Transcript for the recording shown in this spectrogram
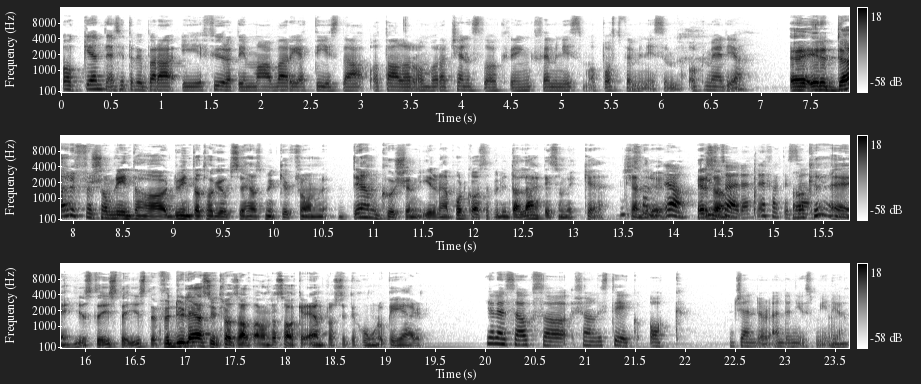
Och egentligen sitter vi bara i fyra timmar varje tisdag och talar om våra känslor kring feminism och postfeminism och media. Eh, är det därför som du inte, har, du inte har tagit upp så hemskt mycket från den kursen i den här podcasten? För du inte har lärt dig så mycket? Känner du? Ja, är det så? så är det. Det är faktiskt så. Okej, just det, just det, just det. För du läser ju trots allt andra saker än prostitution och PR. Jag läser också journalistik och Gender and the News Media.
